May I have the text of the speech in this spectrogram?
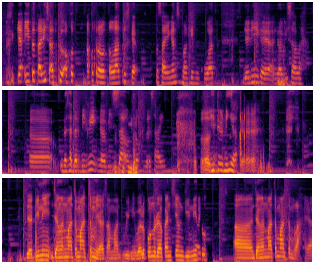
ya itu tadi satu aku aku terlalu telat terus kayak persaingan semakin kuat. Jadi kayak nggak bisa lah. Eh, udah sadar diri nggak bisa untuk bersaing di dunia. Oke. Jadi nih jangan macem-macem ya sama Dwi nih. Walaupun udah pensiun gini Oh, tuh eh, jangan macem-macem lah ya.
